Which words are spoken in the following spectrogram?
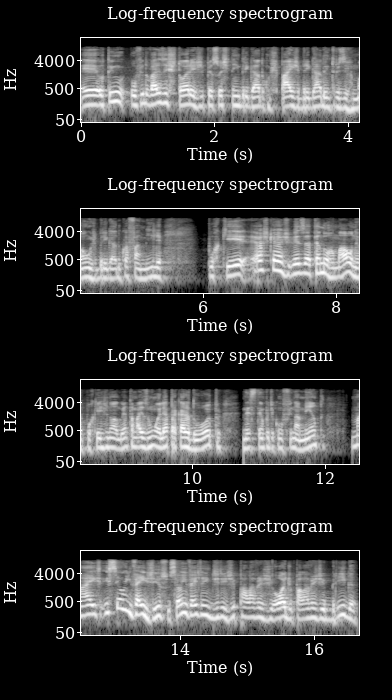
é, eu tenho ouvido várias histórias de pessoas que têm brigado com os pais, brigado entre os irmãos, brigado com a família, porque eu acho que às vezes é até normal, né? Porque a gente não aguenta mais um olhar para a cara do outro nesse tempo de confinamento. Mas e se ao invés disso, se ao invés de dirigir palavras de ódio, palavras de briga,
